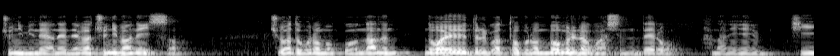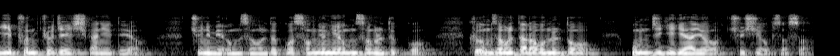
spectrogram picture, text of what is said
주님이 내 안에 내가 주님 안에 있어 주와 더불어 먹고 나는 너희들과 더불어 먹으리라고 하신 대로 하나님 깊은 교제의 시간이 되어 주님의 음성을 듣고 성령의 음성을 듣고 그 음성을 따라 오늘도 움직이게 하여 주시옵소서.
